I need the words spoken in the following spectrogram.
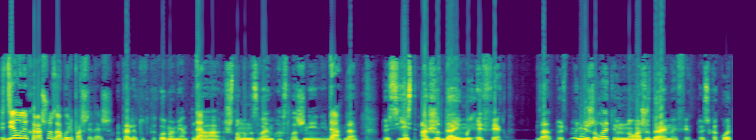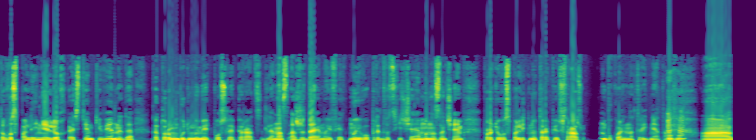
сделали, хорошо, забыли, пошли дальше. Наталья, тут какой момент? Да. А, что мы называем осложнениями? Да. То есть есть ожидаемый эффект. да, то есть, ну, нежелательный, но ожидаемый эффект, то есть какое-то воспаление легкой стенки вены, да, которое мы будем иметь после операции, для нас ожидаемый эффект, мы его предвосхищаем, мы назначаем противовоспалительную терапию сразу, ну, буквально на три дня там. Uh-huh. А,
